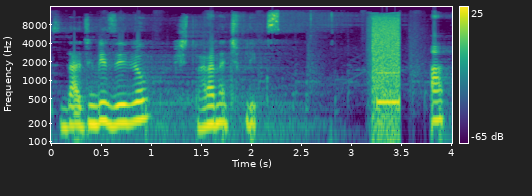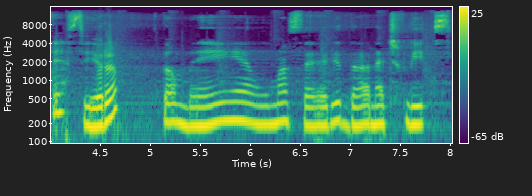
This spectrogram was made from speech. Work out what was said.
Cidade Invisível está na Netflix. A terceira também é uma série da Netflix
